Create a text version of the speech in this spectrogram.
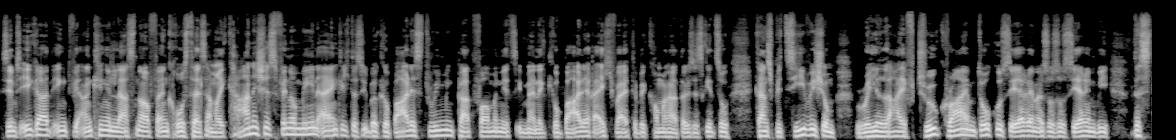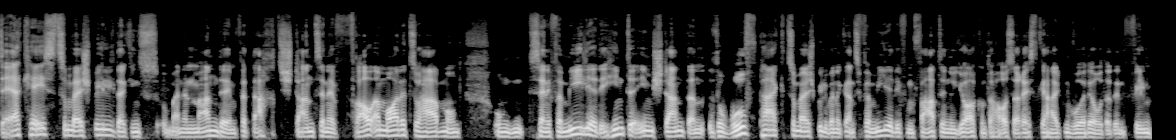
Sie haben es eh gerade irgendwie anklingen lassen, auf ein großteils amerikanisches Phänomen eigentlich, das über globale Streaming-Plattformen jetzt eben eine globale Reichweite bekommen hat. Also es geht so ganz spezifisch um Real-Life True Crime Doku-Serien, also so Serien wie The Staircase zum Beispiel. Da ging es um einen Mann, der im Verdacht stand, seine Frau ermordet zu haben und um seine Familie, die hinter ihm stand. Dann The Wolf Pack zum Beispiel über eine ganze Familie, die vom Vater in New York unter Hausarrest gehalten wurde, oder den Film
